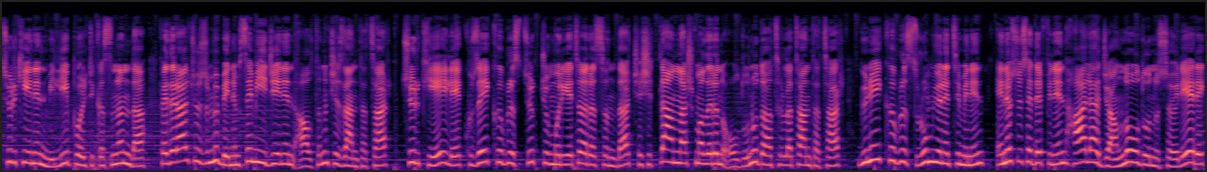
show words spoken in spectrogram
Türkiye'nin milli politikasının da federal çözümü benimsemeyeceğinin altını çizen Tatar, Türkiye ile Kuzey Kıbrıs Türk Cumhuriyeti arasında çeşitli anlaşmaların olduğunu da hatırlatan Tatar, Güney Kıbrıs Rum yönetiminin Enosüs hedefinin hala canlı olduğunu söyleyerek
